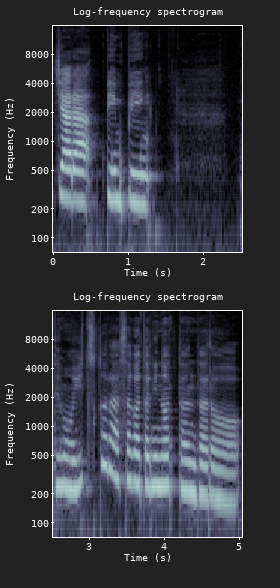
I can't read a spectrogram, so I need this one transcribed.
ちゃら、ピンピン。でもいつから朝方になったんだろ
